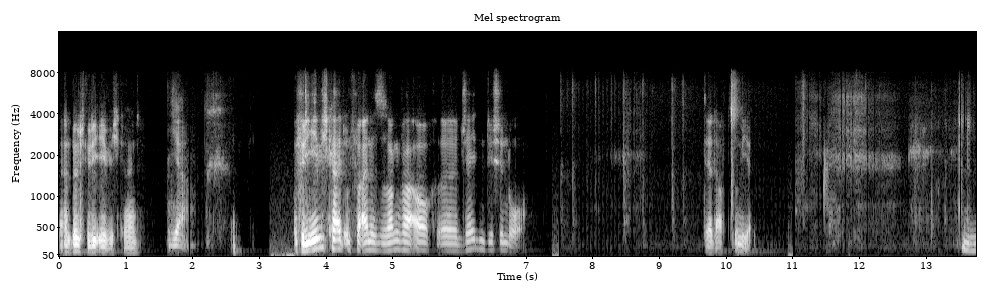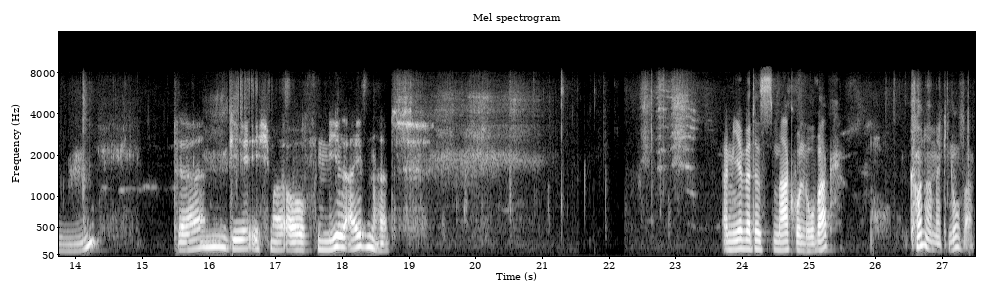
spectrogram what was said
Ein Bild für die Ewigkeit. Ja. Für die Ewigkeit und für eine Saison war auch äh, Jaden Deschenaux. Der darf zu mir. Mhm. Dann gehe ich mal auf Neil Eisenhardt. Bei mir wird es Marco Novak. Conor McNovak.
